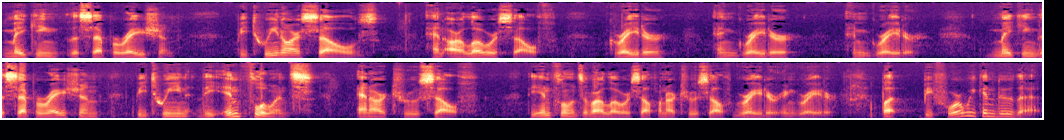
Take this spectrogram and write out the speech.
making the separation between ourselves and our lower self greater and greater and greater. Making the separation between the influence and our true self, the influence of our lower self and our true self greater and greater. But before we can do that,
